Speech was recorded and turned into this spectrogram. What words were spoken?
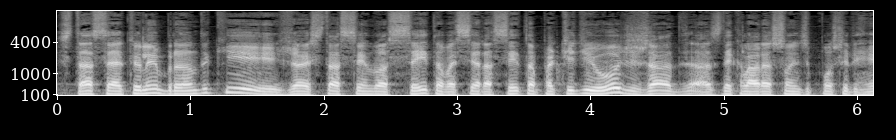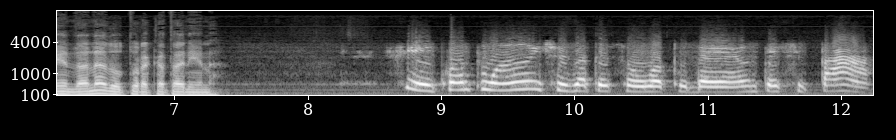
Está certo. E lembrando que já está sendo aceita, vai ser aceita a partir de hoje já as declarações de imposto de renda, né, doutora Catarina? Sim, quanto antes a pessoa puder antecipar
